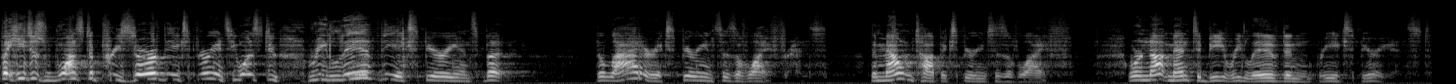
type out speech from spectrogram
But he just wants to preserve the experience. He wants to relive the experience. But the ladder experiences of life, friends, the mountaintop experiences of life, were not meant to be relived and re experienced.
